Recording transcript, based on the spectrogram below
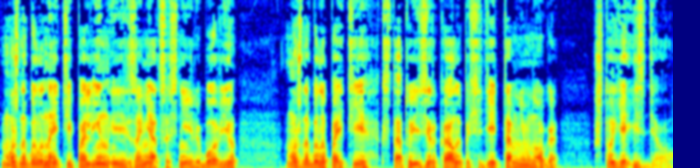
Можно было найти Полин и заняться с ней любовью. Можно было пойти к статуе зеркал и посидеть там немного, что я и сделал.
